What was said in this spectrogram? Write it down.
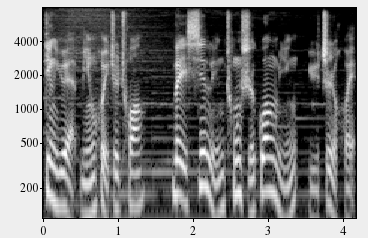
订阅明慧之窗，为心灵充实光明与智慧。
